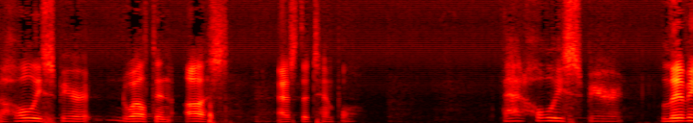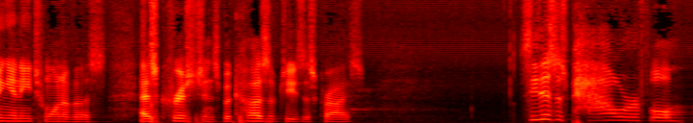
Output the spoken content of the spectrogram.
the Holy Spirit dwelt in us as the temple. That Holy Spirit living in each one of us as Christians because of Jesus Christ. See, this is powerful,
